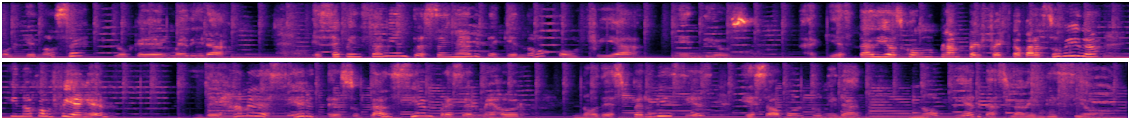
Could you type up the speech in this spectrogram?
porque no sé lo que Él me dirá. Ese pensamiento es señal de que no confía en Dios. Aquí está Dios con un plan perfecto para su vida y no confía en Él. Déjame decirte, su plan siempre es el mejor. No desperdicies esa oportunidad. No pierdas la bendición.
